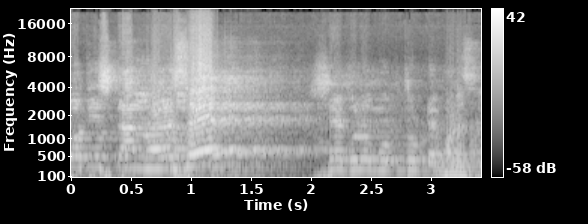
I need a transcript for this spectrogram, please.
প্রতিষ্ঠান রয়েছে, সেগুলো মুখ টুকরে পড়েছে।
